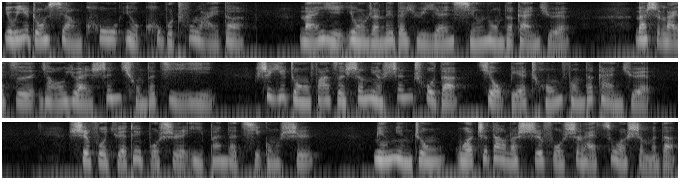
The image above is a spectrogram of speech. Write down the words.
有一种想哭又哭不出来的、难以用人类的语言形容的感觉。那是来自遥远深穷的记忆，是一种发自生命深处的久别重逢的感觉。师傅绝对不是一般的气功师，冥冥中我知道了师傅是来做什么的。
